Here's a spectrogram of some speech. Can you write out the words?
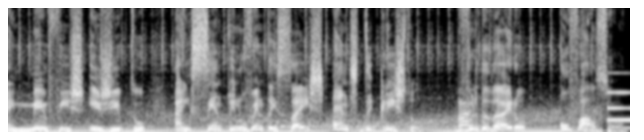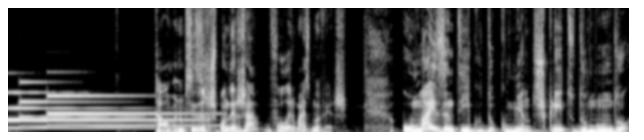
em Mênfis, Egito, em 196 a.C. Verdadeiro ou falso? Calma, não precisas responder já, vou ler mais uma vez. O mais antigo documento escrito do mundo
